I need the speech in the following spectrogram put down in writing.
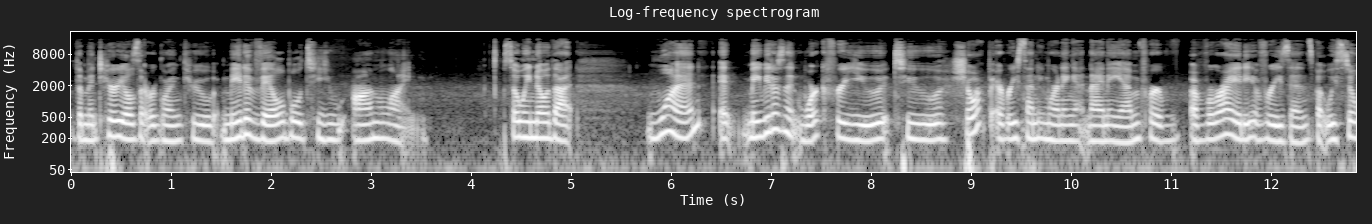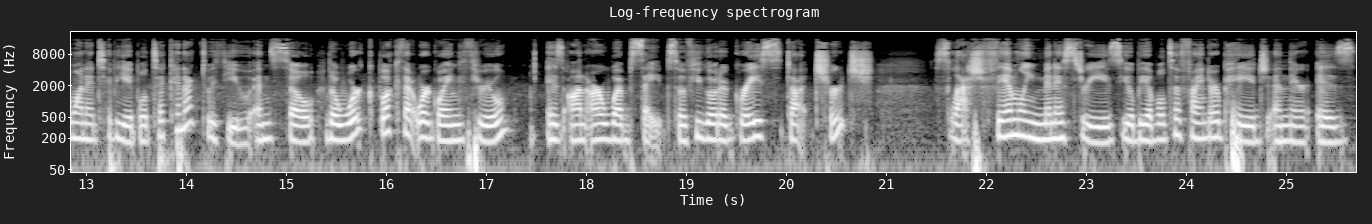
the materials that we're going through made available to you online. So, we know that one, it maybe doesn't work for you to show up every Sunday morning at 9 a.m. for a variety of reasons, but we still wanted to be able to connect with you. And so the workbook that we're going through is on our website. So if you go to grace.church, slash family ministries, you'll be able to find our page. And there is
